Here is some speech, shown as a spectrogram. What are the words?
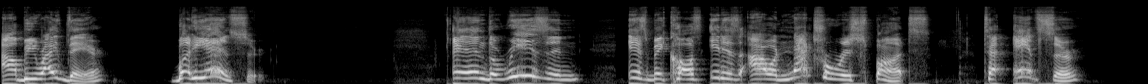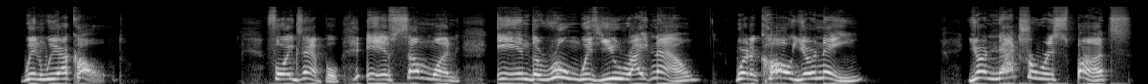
I'll be right there but he answered. And the reason is because it is our natural response to answer when we are called. For example, if someone in the room with you right now were to call your name, your natural response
